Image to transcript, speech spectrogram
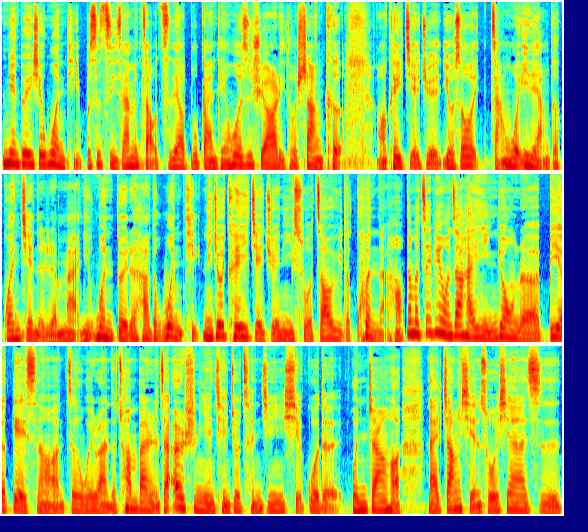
面对一些问题，不是自己在那边找资料读半天，或者是学校里头上课啊可以解决，有时候。掌握一两个关键的人脉，你问对了他的问题，你就可以解决你所遭遇的困难哈。那么这篇文章还引用了 Bill Gates 啊，这个微软的创办人，在二十年前就曾经写过的文章哈，来彰显说现在是。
